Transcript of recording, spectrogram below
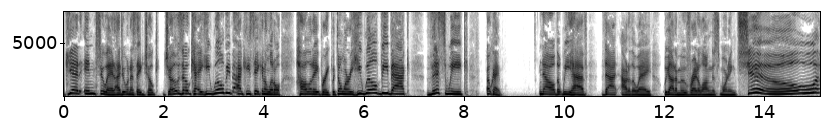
get into it, I do want to say Joe, Joe's okay. He will be back. He's taking a little holiday break, but don't worry, he will be back this week. Okay. Now that we have that out of the way, we got to move right along this morning to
